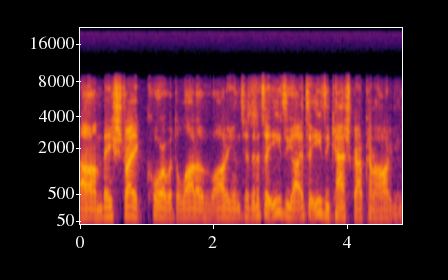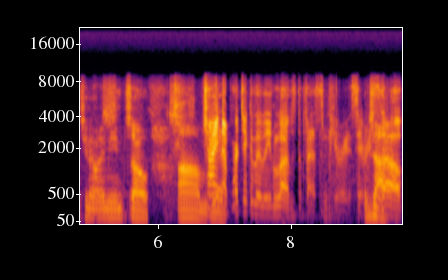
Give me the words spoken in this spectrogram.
um, they strike core with a lot of audiences, and it's an easy, it's an easy cash grab kind of audience. You know what I mean? So, um, yeah. China particularly loves the Fast and Furious series. Exactly, So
